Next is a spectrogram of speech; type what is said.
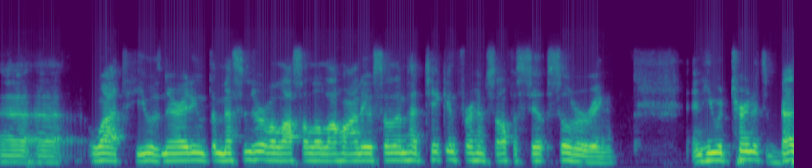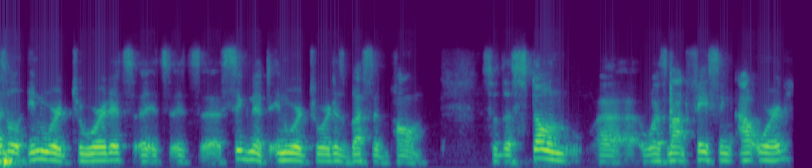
uh, uh, what? He was narrating that the Messenger of Allah sallallahu alayhi wasallam had taken for himself a silver ring and he would turn its bezel inward toward its its its uh, signet inward toward his blessed palm. So the stone uh, was not facing outward,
